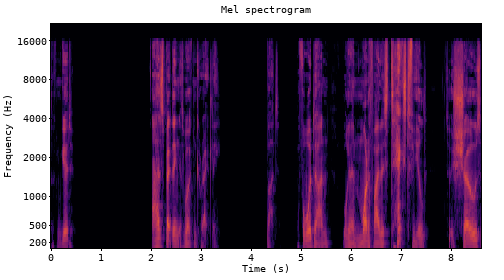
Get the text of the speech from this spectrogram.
looking good. As expecting, it's working correctly. But before we're done, we're going to modify this text field so it shows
